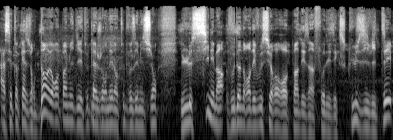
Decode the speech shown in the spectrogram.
À cette occasion, dans Europe 1 Midi et toute la journée, dans toutes vos émissions, le cinéma vous donne rendez-vous sur Europe 1, des infos, des exclusivités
